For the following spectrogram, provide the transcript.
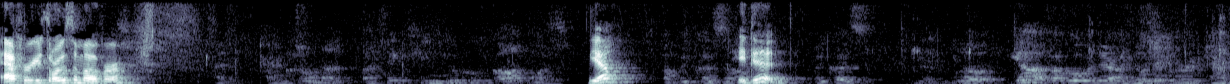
After he throws them over. And, and Jonah, I think he knew who God was, Yeah, he did. because, you know, yeah, if I go over there, I know they're gonna repent,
